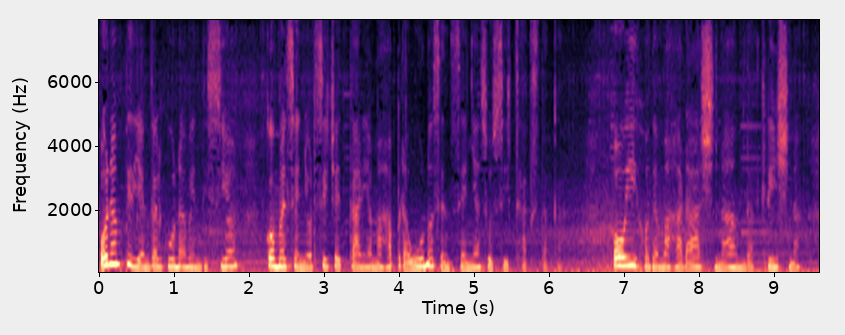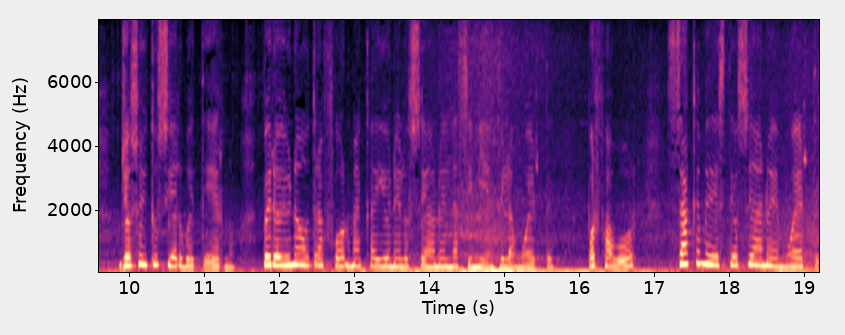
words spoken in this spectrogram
oran pidiendo alguna bendición, como el Señor Sichaitanya Mahaprabhu nos enseña en su Sichakstaka. Oh hijo de Maharaj Nanda Krishna, yo soy tu siervo eterno, pero de una otra forma he caído en el océano del nacimiento y la muerte. Por favor, sáqueme de este océano de muerte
